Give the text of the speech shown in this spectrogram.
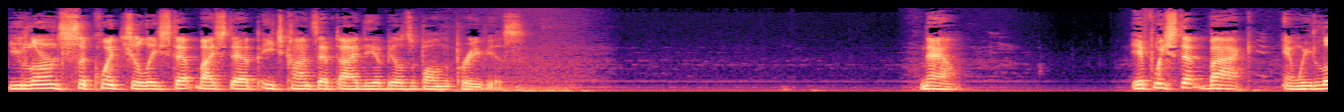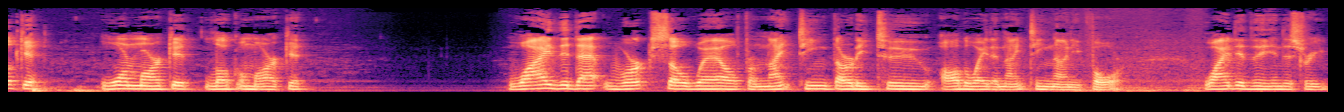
You learn sequentially, step by step. Each concept idea builds upon the previous. Now, if we step back and we look at warm market, local market, why did that work so well from 1932 all the way to 1994? Why did the industry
